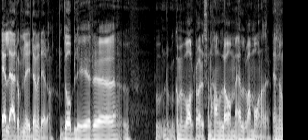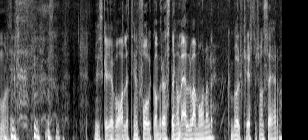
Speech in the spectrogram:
Eller är de nöjda med det då? Då blir, eh, då kommer valrörelsen handla om 11 månader. 11 månader. Vi ska göra valet till en folkomröstning om 11 månader, kommer Ulf Kristersson säga då.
